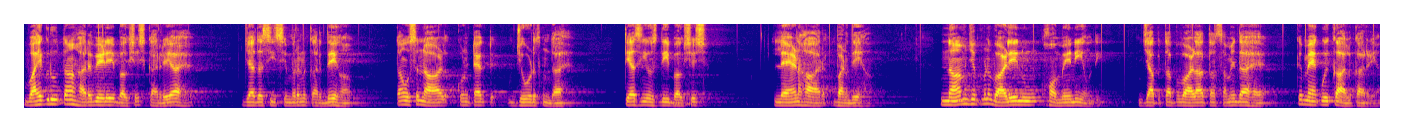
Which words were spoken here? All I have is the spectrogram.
ਵਾਹਿਗੁਰੂ ਤਾਂ ਹਰ ਵੇਲੇ ਬਖਸ਼ਿਸ਼ ਕਰ ਰਿਹਾ ਹੈ, ਜਦ ਅਸੀਂ ਸਿਮਰਨ ਕਰਦੇ ਹਾਂ ਤਾਂ ਉਸ ਨਾਲ ਕੰਟੈਕਟ ਜੋੜ ਹੁੰਦਾ ਹੈ ਤੇ ਅਸੀਂ ਉਸ ਦੀ ਬਖਸ਼ਿਸ਼ ਲੈਣਹਾਰ ਬਣਦੇ ਹਾਂ। ਨਾਮ ਜਪਣ ਵਾਲੇ ਨੂੰ ਹਉਮੈ ਨਹੀਂ ਆਉਂਦੀ। ਜਪ ਤਪ ਵਾਲਾ ਤਾਂ ਸਮਝਦਾ ਹੈ ਕਿ ਮੈਂ ਕੋਈ ਘਾਲ ਕਰ ਰਿਹਾ।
